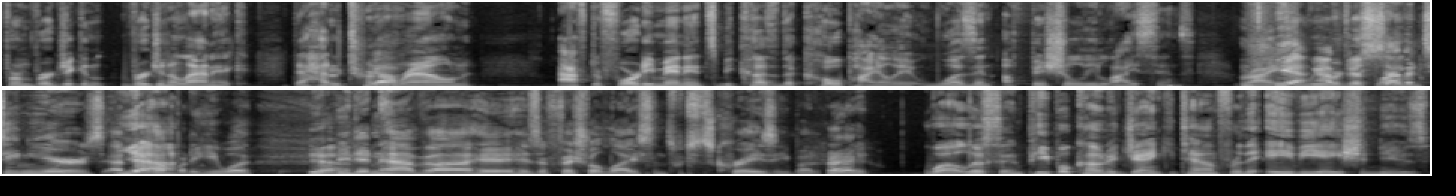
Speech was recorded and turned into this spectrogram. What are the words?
from Virgin Virgin Atlantic that had to turn Yeah. around after 40 minutes because the co-pilot wasn't officially licensed, right? Yeah, and we after were just like, 17 years at Yeah. the company, he was. Yeah. he didn't have uh, his, his official license, which is crazy. But hey, Well, listen, people come to Jankytown for the aviation news.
